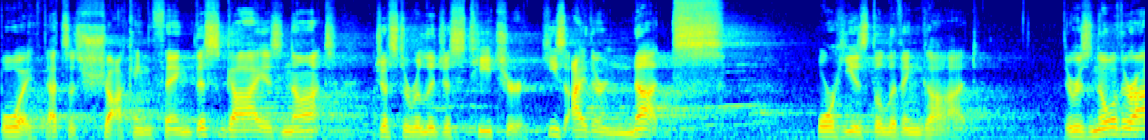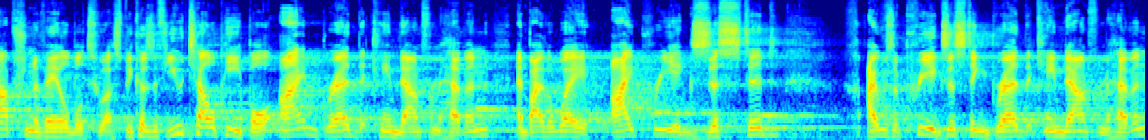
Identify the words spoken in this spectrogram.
Boy, that's a shocking thing. This guy is not just a religious teacher, he's either nuts or he is the living God. There is no other option available to us because if you tell people, I'm bread that came down from heaven, and by the way, I pre existed, I was a pre existing bread that came down from heaven,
